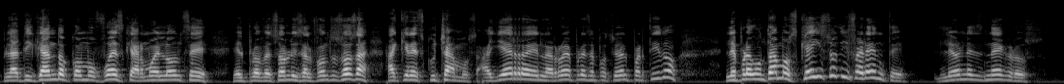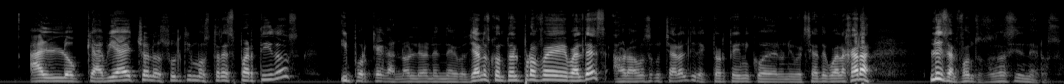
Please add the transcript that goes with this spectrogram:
platicando cómo fue es que armó el 11 el profesor Luis Alfonso Sosa, a quien escuchamos ayer en la rueda de prensa posterior del partido. Le preguntamos, ¿qué hizo diferente Leones Negros a lo que había hecho los últimos tres partidos? y por qué ganó Leones Negros. Ya nos contó el profe Valdés, ahora vamos a escuchar al director técnico de la Universidad de Guadalajara, Luis Alfonso Sosa Cisneros.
